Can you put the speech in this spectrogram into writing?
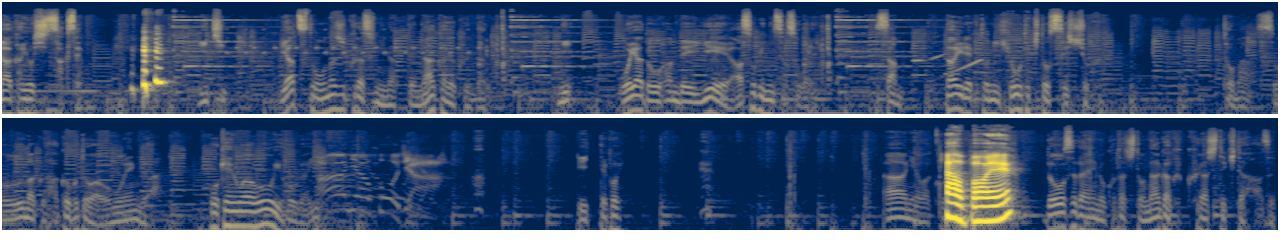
仲良し作戦。1奴と同じクラスになって仲良くなる。2親同伴で家へ遊びに誘われる。3ダイレクトに標的と接触。とまあそううまく運ぶとは思えんが保険は多い方がいい。行ってこい Oh boy. 同世代の子たちと長く暮らしてきたはず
